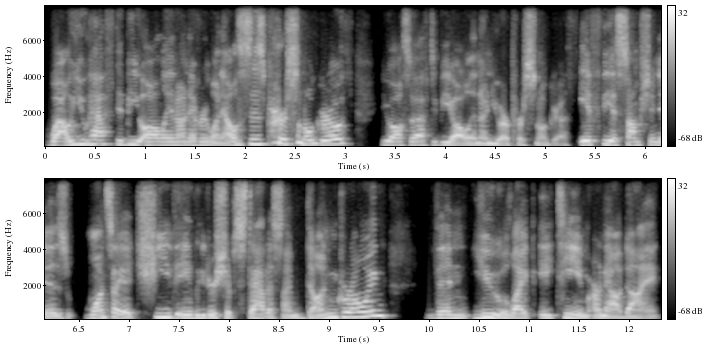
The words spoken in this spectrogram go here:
while you have to be all in on everyone else's personal growth, you also have to be all in on your personal growth. If the assumption is once I achieve a leadership status, I'm done growing, then you, like a team, are now dying.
